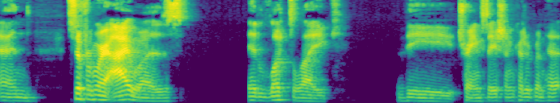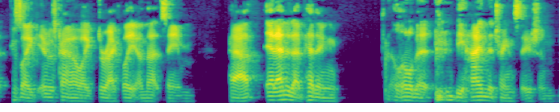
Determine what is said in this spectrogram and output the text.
And so from where I was, it looked like the train station could have been hit because like it was kind of like directly on that same path. It ended up hitting a little bit behind the train station,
